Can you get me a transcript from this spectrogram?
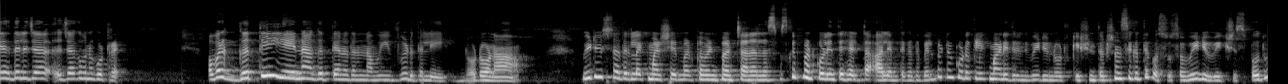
ದೇಹದಲ್ಲಿ ಜಾಗವನ್ನು ಕೊಟ್ಟರೆ ಅವರ ಗತಿ ಏನಾಗುತ್ತೆ ಅನ್ನೋದನ್ನು ನಾವು ಈ ನೋಡೋಣ. ವಿಡಿಯೋ ಇಷ್ಟ ಆದರೆ ಲೈಕ್ ಮಾಡಿ ಶೇರ್ ಮಾಡಿ ಕಮೆಂಟ್ ಮಾಡಿ ಚಾನಲ್ನ ಸಬ್ಸ್ಕ್ರೈಬ್ ಮಾಡ್ಕೊಳ್ಳಿ ಅಂತ ಹೇಳ್ತಾ ಆಲೆ ಅಂತ ಬೆಲ್ ಬಟನ್ ಕೂಡ ಕ್ಲಿಕ್ ಮಾಡಿದ್ರಿಂದ ವಿಡಿಯೋ ನೋಟಿಫಿಕೇಶನ್ ತಕ್ಷಣ ಸಿಗುತ್ತೆ. ಹೊಸ ಹೊಸ ವಿಡಿಯೋ ವೀಕ್ಷಿಸ್ಬೋದು.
